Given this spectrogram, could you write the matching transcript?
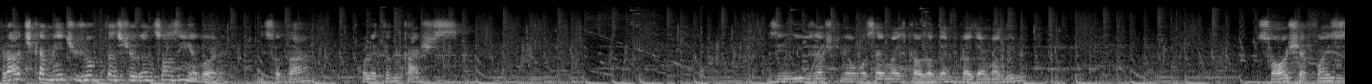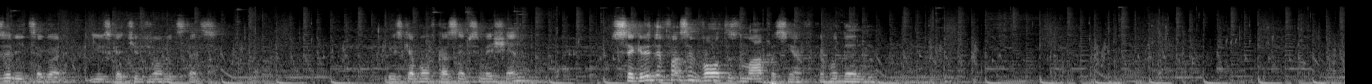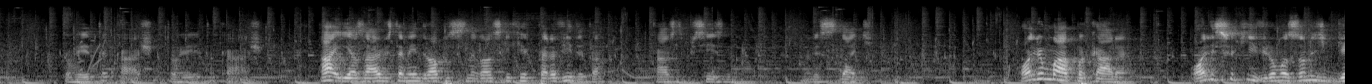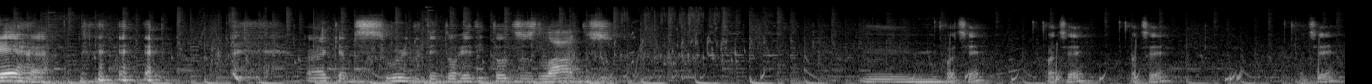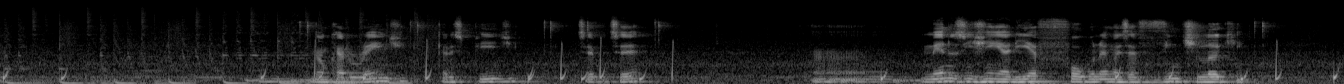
Praticamente o jogo está se jogando sozinho agora. Ele só está coletando caixas. Inimigos acho que não conseguem mais causar dano por causa da armadura. Só os chefões e os elites agora. E os que atiram de longa distância. Por isso que é bom ficar sempre se mexendo. O segredo é fazer voltas no mapa assim, ó. Fica rodando. Torreta, caixa, torreta, caixa. Ah, e as árvores também dropam esses negócios aqui que recupera vida, tá? Caso tu precise, né? na necessidade. Olha o mapa, cara. Olha isso aqui, virou uma zona de guerra. ah, que absurdo. Tem torreta em todos os lados. Hum, pode ser? Pode ser? Pode ser? Pode ser? Não quero range, quero speed. Pode ser, pode ser. Ah, menos engenharia, fogo, né? Mas é 20 luck.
